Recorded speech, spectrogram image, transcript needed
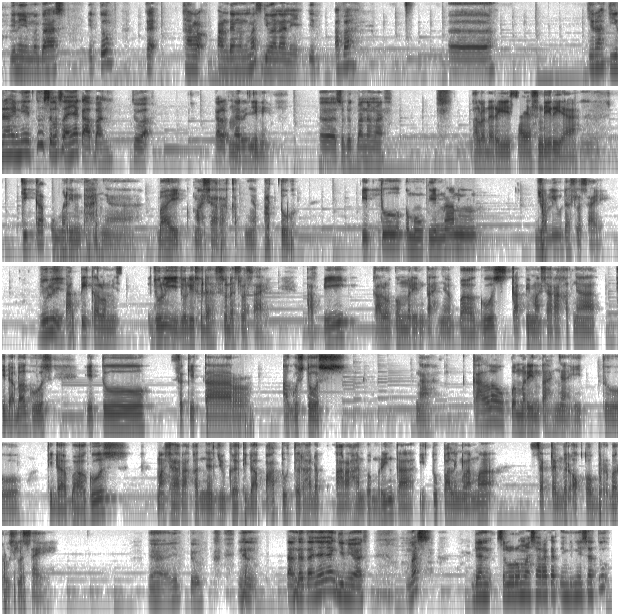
gini membahas itu kayak kalau pandangan mas gimana nih? It- apa? Eh kira-kira ini tuh selesainya kapan? Coba. Kalau Hmm, dari gini. eh, sudut pandang mas. Kalau dari saya sendiri ya Hmm, jika pemerintahnya baik masyarakatnya patuh itu kemungkinan Juli udah selesai. Juli? Tapi kalau mis Juli Juli sudah sudah selesai. Tapi kalau pemerintahnya bagus tapi masyarakatnya tidak bagus itu sekitar Agustus. Nah, kalau pemerintahnya itu tidak bagus, masyarakatnya juga tidak patuh terhadap arahan pemerintah, itu paling lama September Oktober baru selesai. Nah, itu. Tanda tanyanya gini, Mas. Mas dan seluruh masyarakat Indonesia tuh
